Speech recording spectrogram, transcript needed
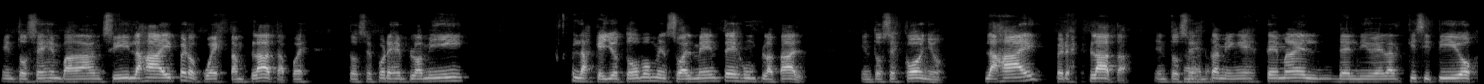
Entonces en Badán sí las hay, pero cuestan plata, pues. Entonces, por ejemplo, a mí las que yo tomo mensualmente es un platal. Entonces, coño, las hay, pero es plata. Entonces también es tema del, del, nivel adquisitivo.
